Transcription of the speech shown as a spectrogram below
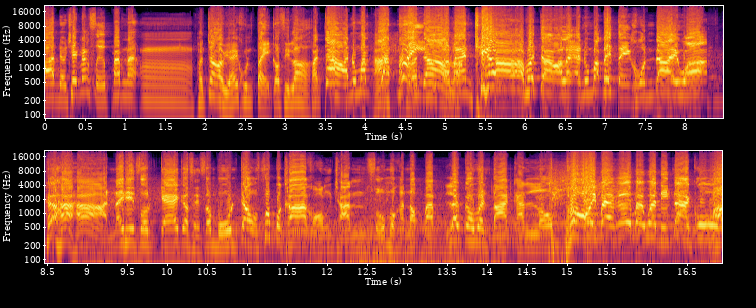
ละเดี๋ยวเช็คหนังสือแป๊บนะอืมพระเจ้าอย่าให้คุณเตะกอซิล่าพระเจ้าอนุมัติจัดให้พระเจ้าอุลตร้าเหรแมอนเชื่อพระเจ้าอะไรอนุมัติให้เตะคนได้วะฮ่าฮ่าฮ่าในที่สุดแกก็เสร็จสมบูรณ์เจ้าซุปเปอร์คาร์ของฉันสวมหมวกกันน็อกแป๊บแล้วก็แว่นตากันลมพร้อยแม่งเอ้ยแม่งแว่นดิหน้ากูมา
